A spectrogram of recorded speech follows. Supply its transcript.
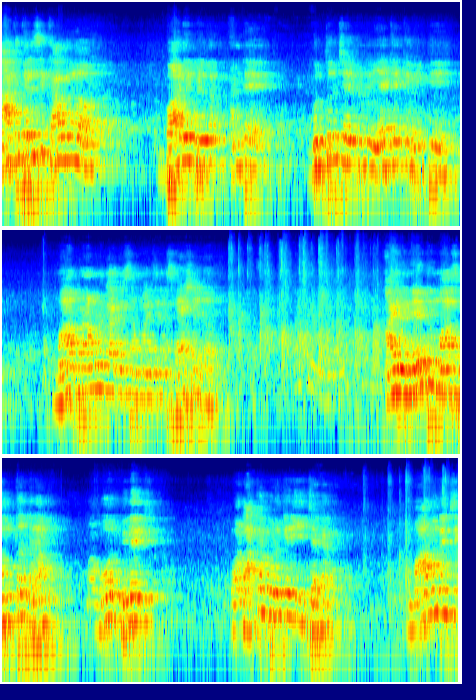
నాకు తెలిసి కాలంలో బాడీ బిల్డర్ అంటే గుర్తించేటువంటి ఏకైక వ్యక్తి మా బ్రాహ్మణ గారికి సంబంధించిన శేషయ్య గారు. ఆయన నేటు మా సొంత గ్రామం మా ఓన్ విలేజ్. వాళ్ళ అక్క కొడుకే ఈ జగన్. మామ నుంచి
